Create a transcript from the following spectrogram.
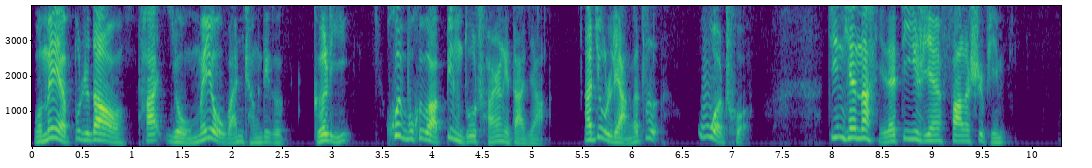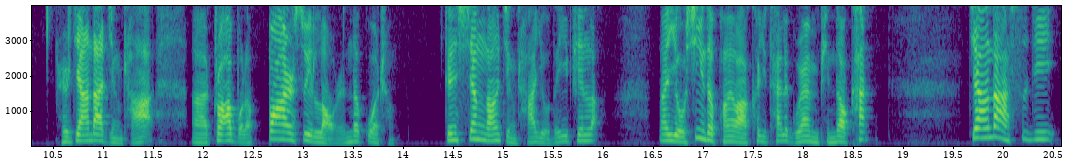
我们也不知道他有没有完成这个隔离，会不会把病毒传染给大家？那就两个字：龌龊。今天呢，也在第一时间发了视频，是加拿大警察呃抓捕了八十岁老人的过程，跟香港警察有的一拼了。那有兴趣的朋友啊，可以 Telegram 频道看。加拿大司机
